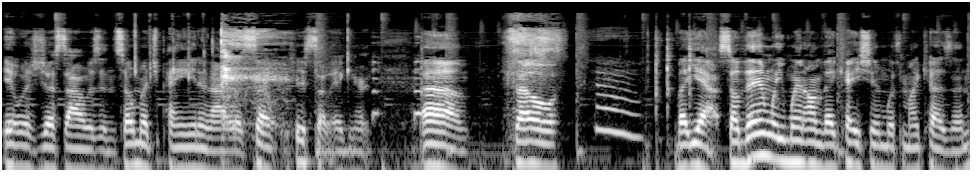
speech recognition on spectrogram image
it was just i was in so much pain and i was so you're so ignorant um so but yeah so then we went on vacation with my cousin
